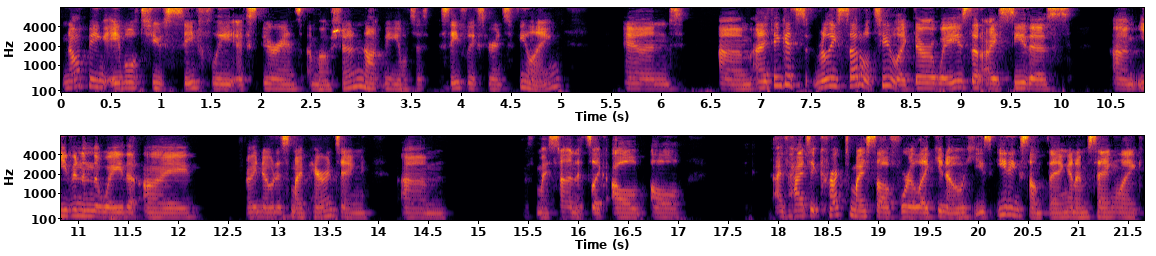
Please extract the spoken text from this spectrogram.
not being able to safely experience emotion, not being able to safely experience feeling. And um, I think it's really subtle too. Like there are ways that I see this, um, even in the way that I I notice my parenting um, with my son. It's like I'll I'll I've had to correct myself where like, you know, he's eating something and I'm saying like,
